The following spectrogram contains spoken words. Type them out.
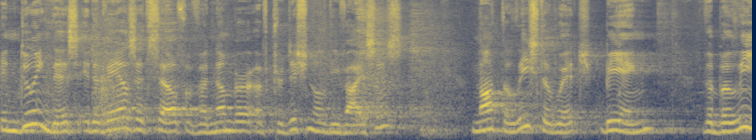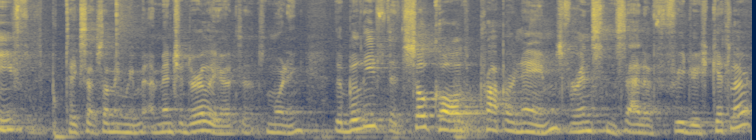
In doing this, it avails itself of a number of traditional devices, not the least of which being the belief takes up something we mentioned earlier this morning the belief that so called proper names, for instance that of Friedrich Kittler,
